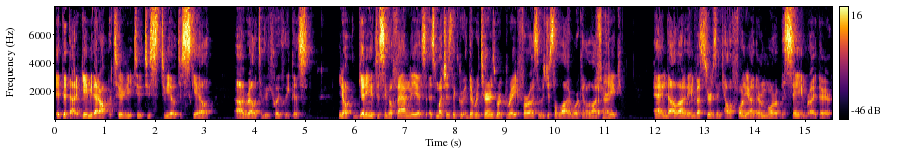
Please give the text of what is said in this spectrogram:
it did that. It gave me that opportunity to to to be able to scale uh, relatively quickly because, you know, getting into single family as, as much as the the returns were great for us, it was just a lot of work and a lot of Sure. headache. And a lot of the investors in California, they're more of the same, right? They're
